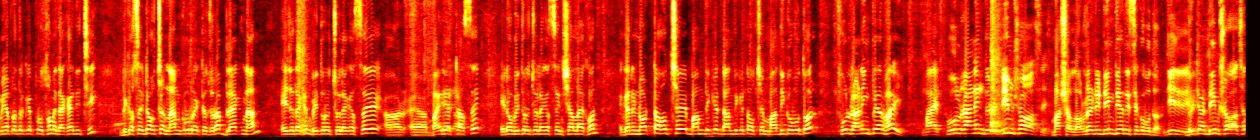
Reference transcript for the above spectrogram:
আমি আপনাদেরকে প্রথমে দেখাই দিচ্ছি। বিকজ এটা হচ্ছে নান কবুতর একটা জোড়া ব্ল্যাক নান। এই যে দেখেন ভিতরে চলে গেছে আর বাইরে একটা আছে। এটাও ভিতরে চলে গেছে ইনশাল্লাহ এখন। এখানে নটটা হচ্ছে বাম দিকে ডান দিকেটা হচ্ছে মাদি কবুতর। ফুল রানিং পেয়ার ভাই? ভাই ফুল রানিং দুটো ডিম সহ আছে। মাশাল্লাহ অলরেডি ডিম দিয়ে দিছে কবুতর। জি, জি। দুইটা ডিম সহ আছে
